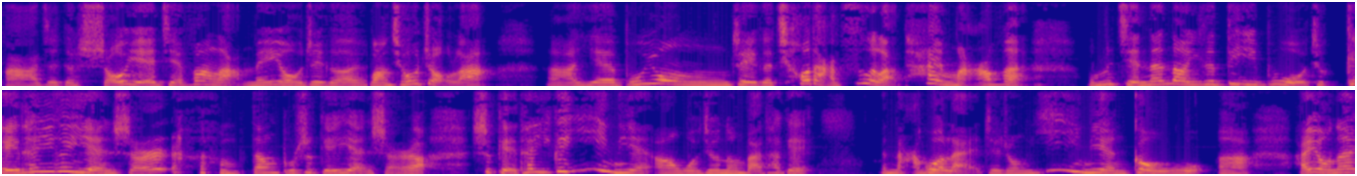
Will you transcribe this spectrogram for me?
啊，这个手也解放了，没有这个网球肘了啊，也不用这个敲打字了，太麻烦。我们简单到一个地步，就给他一个眼神儿，当然不是给眼神儿啊，是给他一个意念啊，我就能把他给。拿过来这种意念购物啊，还有呢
